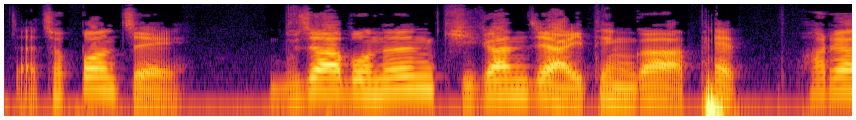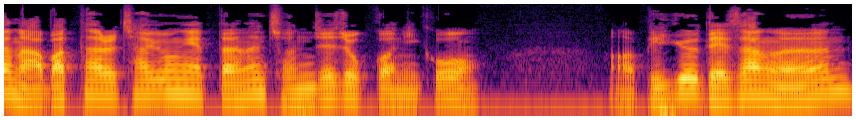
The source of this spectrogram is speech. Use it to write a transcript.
자, 첫 번째. 무자본은 기간제 아이템과 펫, 화려한 아바타를 착용했다는 전제 조건이고, 어, 비교 대상은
